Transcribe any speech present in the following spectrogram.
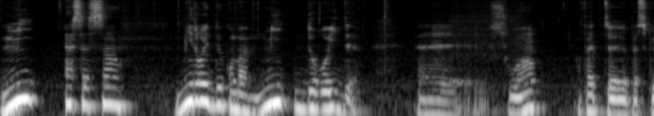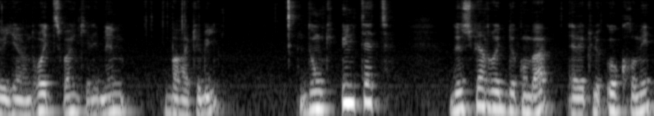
mi-assassin, mi-droïde de combat, mi-droïde euh, soin. En fait, euh, parce qu'il y a un droïde soin qui a les mêmes bras que lui. Donc une tête de super droïde de combat avec le haut chromé.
